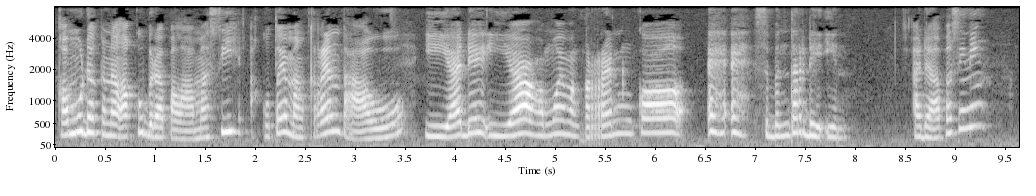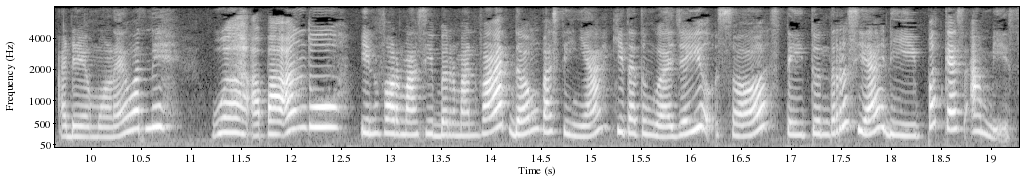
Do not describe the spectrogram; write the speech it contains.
Kamu udah kenal aku berapa lama sih? Aku tuh emang keren tahu. Iya deh, iya. Kamu emang keren kok. Eh, eh, sebentar deh, In. Ada apa sih, Ning? Ada yang mau lewat nih. Wah, apaan tuh? Informasi bermanfaat dong pastinya. Kita tunggu aja yuk. So, stay tune terus ya di podcast Ambis.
